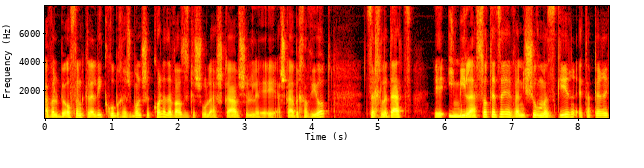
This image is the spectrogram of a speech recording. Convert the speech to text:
אבל באופן כללי קחו בחשבון שכל הדבר הזה קשור להשקעה של השקעה בחביות, צריך לדעת עם מי לעשות את זה, ואני שוב מזכיר את הפרק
